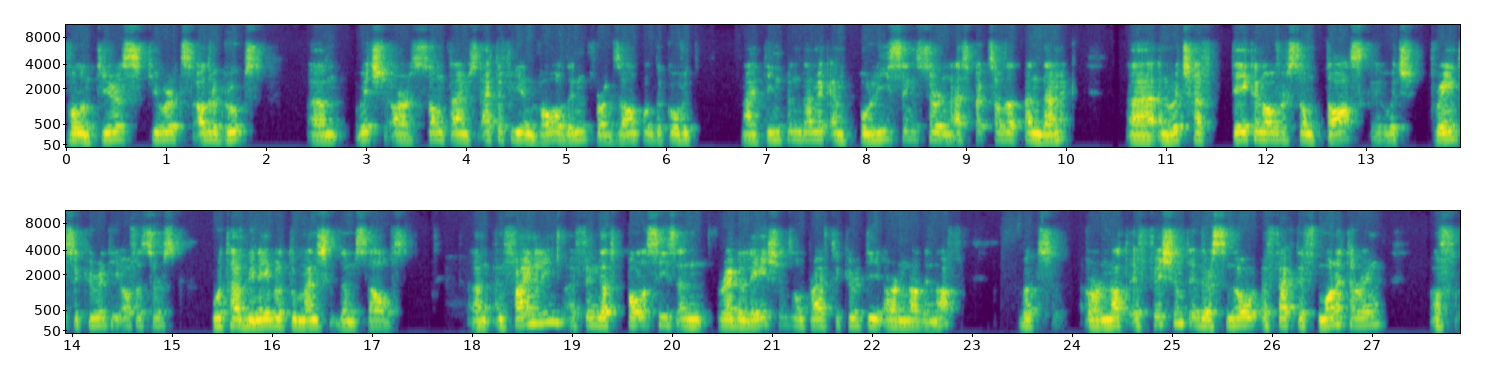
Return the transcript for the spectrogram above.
volunteers, stewards, other groups, um, which are sometimes actively involved in, for example, the COVID-19 pandemic and policing certain aspects of that pandemic, uh, and which have taken over some tasks which trained security officers would have been able to manage themselves. Um, and finally, I think that policies and regulations on private security are not enough, but are not efficient if there's no effective monitoring of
